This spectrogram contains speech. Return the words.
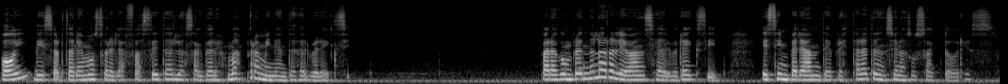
Hoy disertaremos sobre la faceta de los actores más prominentes del Brexit. Para comprender la relevancia del Brexit, es imperante prestar atención a sus actores.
